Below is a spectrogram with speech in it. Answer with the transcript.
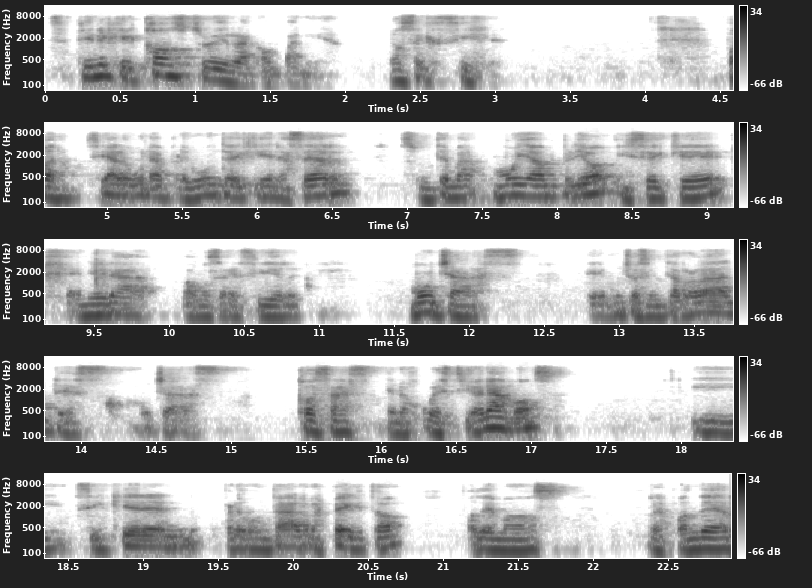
Se tiene que construir la compañía, no se exige. Bueno, si hay alguna pregunta que quieren hacer, es un tema muy amplio y sé que genera, vamos a decir, muchas, eh, muchos interrogantes, muchas cosas que nos cuestionamos. Y si quieren preguntar al respecto, podemos responder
